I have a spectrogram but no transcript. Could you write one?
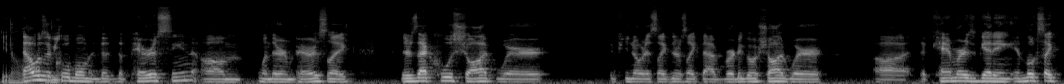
you know. that was a we- cool moment the, the paris scene um when they're in paris like there's that cool shot where if you notice like there's like that vertigo shot where uh the camera is getting it looks like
